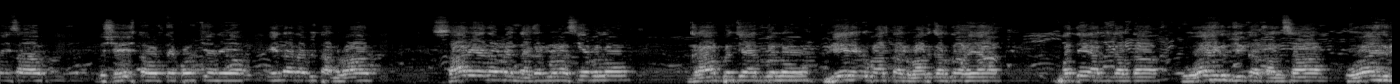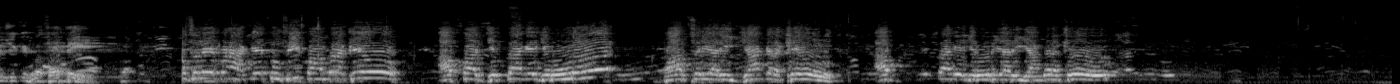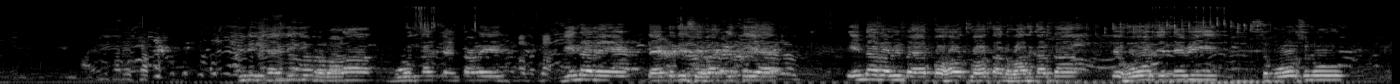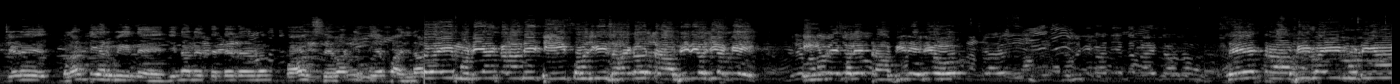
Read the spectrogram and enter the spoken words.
ਭਾਈ ਸਾਹਿਬ, ਵਿਸ਼ੇਸ਼ ਤੌਰ ਤੇ ਪਹੁੰਚੇ ਨੇ। ਇਹਨਾਂ ਦਾ ਵੀ ਧੰਨਵਾਦ। ਸਾਰਿਆਂ ਦਾ ਮੈਂ ਨਗਰ ਨਿਵਾਸੀਆਂ ਵੱਲੋਂ, ਗ੍ਰਾਮ ਪੰਚਾਇਤ ਵੱਲੋਂ ਫੇਰ ਇੱਕ ਵਾਰ ਧੰਨਵਾਦ ਕਰਦਾ ਹੋਇਆ। ਫਤਿਹ ਅੱਜ ਕਰਦਾ, ਵਾਹਿਗੁਰੂ ਜੀ ਕਾ ਖਾਲਸਾ, ਵਾਹਿਗੁਰੂ ਜੀ ਕੀ ਫਤਿਹ। ਹੌਸਲੇ ਬਣਾ ਕੇ ਤੁਸੀਂ ਪੰਪ ਰੱਖਿਓ। ਆਪਾਂ ਜਿੱਤਾਂਗੇ ਜ਼ਰੂਰ। ਬਸ ਯਾਰੀ ਜੰਗ ਰੱਖਿਓ। ਆਪ ਜਿੱਤਾਂਗੇ ਜ਼ਰੂਰ ਯਾਰੀ ਜੰਗ ਰੱਖਿਓ। ਸ਼੍ਰੀ ਸ਼ੈਲੀ ਜੀ, ਬਰਵਾਲਾ ਬੋਲਨਲ ਟੈਂਟ ਵਾਲੇ, ਜਿਨ੍ਹਾਂ ਨੇ ਟੈਂਟ ਦੀ ਸੇਵਾ ਕੀਤੀ ਹੈ, ਇਹਨਾਂ ਦਾ ਵੀ ਮੈਂ ਬਹੁਤ ਬਹੁਤ ਧੰਨਵਾਦ ਕਰਦਾ। ਤੇ ਹੋਰ ਜਿੰਨੇ ਵੀ ਸਪੋਰਟਸ ਨੂੰ, ਜਿਹੜੇ ਵਲੰਟੀਅਰ ਵੀ ਨੇ, ਜਿਨ੍ਹਾਂ ਨੇ ਤਿੰਨੇ ਦਿਨ ਬਹੁਤ ਸੇਵਾ ਕੀਤੀ ਹੈ ਭੱਜ ਬਈ, ਮੁੰਡੀਆਂ ਕਲਾਂ ਦੀ ਟੀਮ ਪਹੁੰਚ ਗਈ ਸਾਡੇ ਕੋਲ ਟਰਾਫੀ ਦਿਓ ਜੀ ਅੱਗੇ। ਟੀਮ ਦੇ ਕੋਲੇ ਟਰਾਫੀ ਦੇ ਦਿਓ। ਤੇ ਟਰਾਫੀ ਬਈ, ਮੁੰਡੀਆਂ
